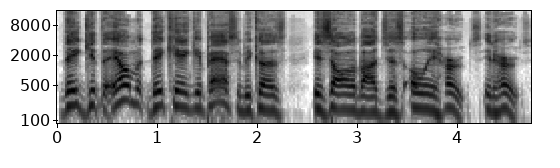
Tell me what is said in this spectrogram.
they get the ailment, they can't get past it because it's all about just oh it hurts, it hurts.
